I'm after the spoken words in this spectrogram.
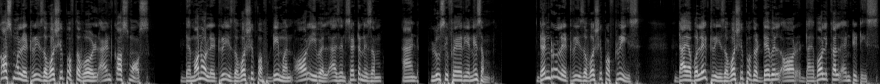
Cosmolatry is the worship of the world and cosmos. Demonolatry is the worship of demon or evil as in Satanism and Luciferianism. Dendrolatry is the worship of trees. Diabolatry is the worship of the devil or diabolical entities.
